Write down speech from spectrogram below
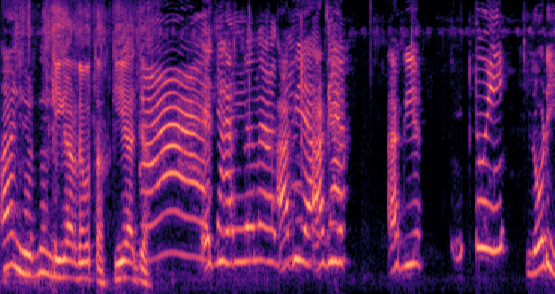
ਆ ਨਹੀਂ ਜੁੜਦਾ ਕੀ ਕਰਦੇ ਪੁੱਤ? ਕੀ ਹੈ ਅੱਜ? ਇਹ ਕੀ ਹੈ ਆ? ਆ ਕੀ ਹੈ ਆ ਕੀ ਹੈ ਆ? ਕੀ ਹੈ। ਲੋੜੀ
